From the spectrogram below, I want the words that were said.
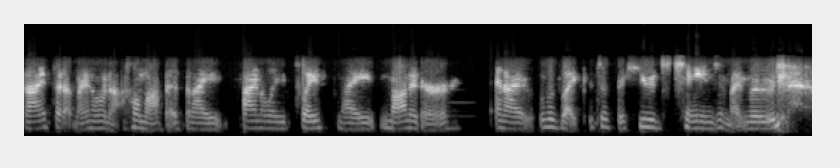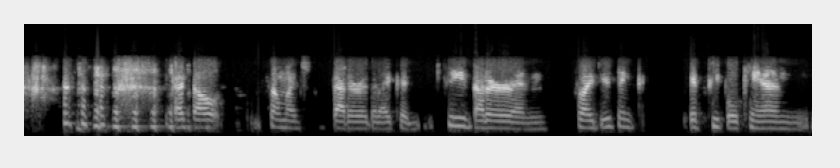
And I set up my own uh, home office and I finally placed my monitor and I was like, just a huge change in my mood. I felt so much better that I could see better. And so I do think if people can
